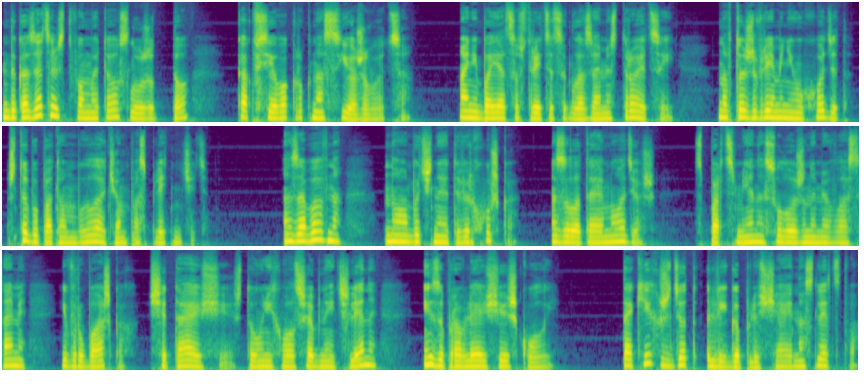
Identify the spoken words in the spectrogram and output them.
Доказательством этого служит то, как все вокруг нас съеживаются. Они боятся встретиться глазами с троицей, но в то же время не уходят, чтобы потом было о чем посплетничать. Забавно, но обычно это верхушка, золотая молодежь, спортсмены с уложенными волосами и в рубашках, считающие, что у них волшебные члены и заправляющие школой. Таких ждет Лига Плюща и наследство,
